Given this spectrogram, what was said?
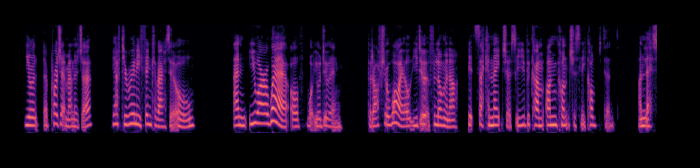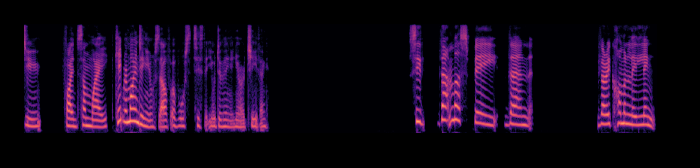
you're a project manager, you have to really think about it all and you are aware of what you're doing. But after a while, you do it for long enough, it's second nature. So you become unconsciously competent unless you find some way. To keep reminding yourself of what it is that you're doing and you're achieving. See, that must be then very commonly linked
